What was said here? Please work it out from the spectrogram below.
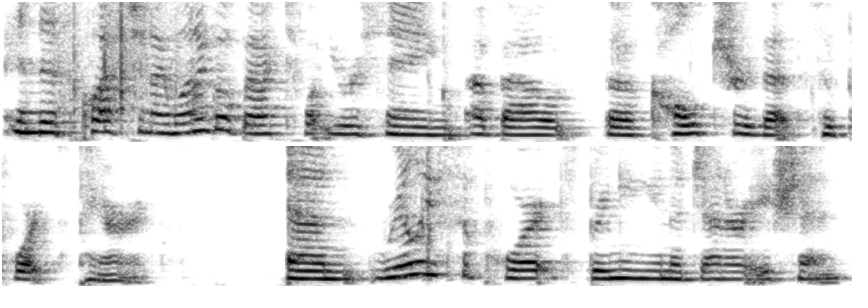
in this question, I want to go back to what you were saying about the culture that supports parents and really supports bringing in a generation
